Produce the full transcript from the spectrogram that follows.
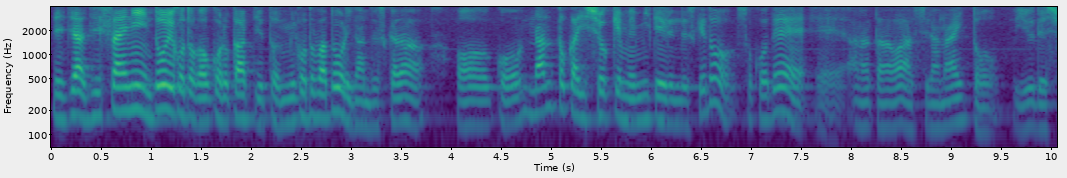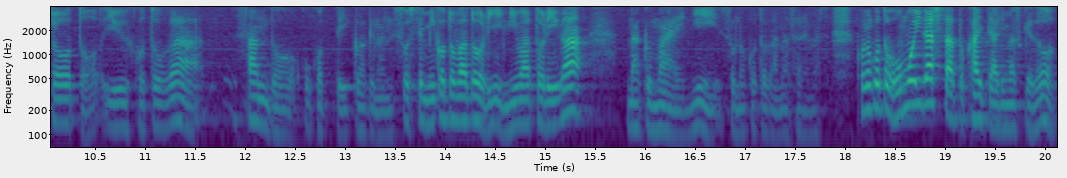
でじゃあ実際にどういうことが起こるかっていうと御言葉通りなんですからこうなんとか一生懸命見ているんですけどそこで、えー、あなたは知らないと言うでしょうということが3度起こっていくわけなんですそして御言葉通り鶏が鳴く前にそのことがなされます。このことを思い出したと書いてありますけど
